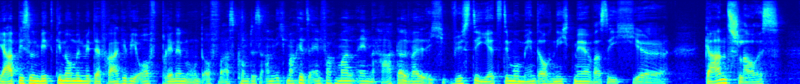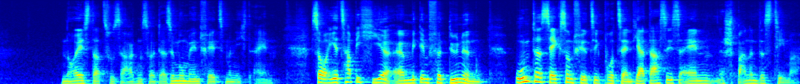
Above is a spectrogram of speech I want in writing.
ja, ein bisschen mitgenommen mit der Frage, wie oft brennen und auf was kommt es an. Ich mache jetzt einfach mal ein Hakel, weil ich wüsste jetzt im Moment auch nicht mehr, was ich äh, ganz Schlaues, Neues dazu sagen sollte. Also im Moment fällt es mir nicht ein. So, jetzt habe ich hier äh, mit dem Verdünnen unter 46 Prozent. Ja, das ist ein spannendes Thema.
